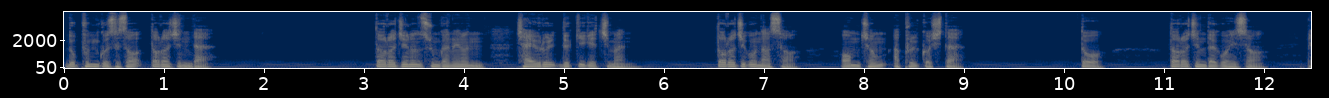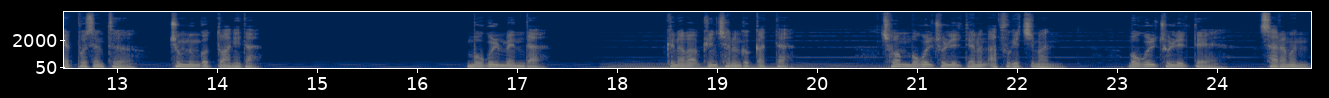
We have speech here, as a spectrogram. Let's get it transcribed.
높은 곳에서 떨어진다. 떨어지는 순간에는 자유를 느끼겠지만 떨어지고 나서 엄청 아플 것이다. 또 떨어진다고 해서 100% 죽는 것도 아니다. 목을 맨다. 그나마 괜찮은 것 같다. 처음 목을 졸릴 때는 아프겠지만 목을 졸릴 때 사람은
